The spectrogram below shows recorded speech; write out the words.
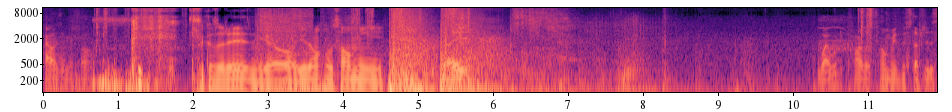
How is it my fault? Because it is, Miguel. You don't who told me, right? Why would Karla tell me this stuff? This is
